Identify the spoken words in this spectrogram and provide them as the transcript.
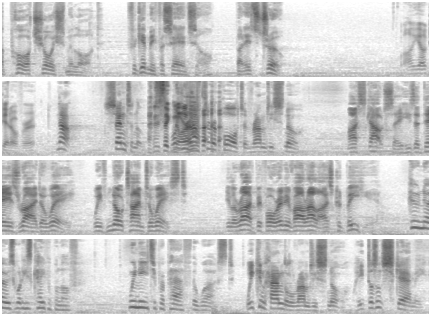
A poor choice, my lord. Forgive me for saying so, but it's true. Well, you'll get over it. Now, sentinel, Just what do you him. have to report of Ramsay Snow? My scouts say he's a day's ride away. We've no time to waste. He'll arrive before any of our allies could be here. Who knows what he's capable of? We need to prepare for the worst. We can handle Ramsay Snow. He doesn't scare me.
